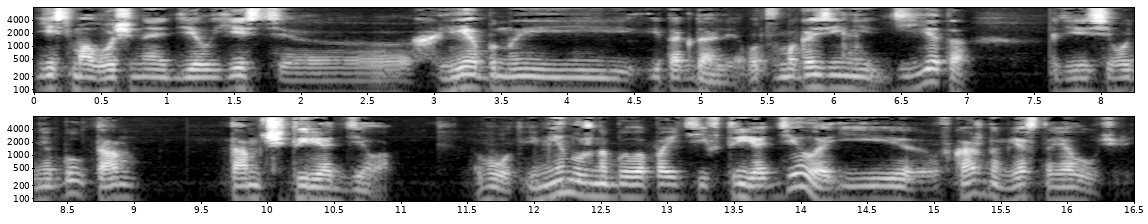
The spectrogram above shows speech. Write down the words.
есть молочный отдел, есть э, хлебный и так далее. Вот в магазине диета, где я сегодня был, там, там четыре отдела. Вот. И мне нужно было пойти в три отдела, и в каждом я стоял очередь.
